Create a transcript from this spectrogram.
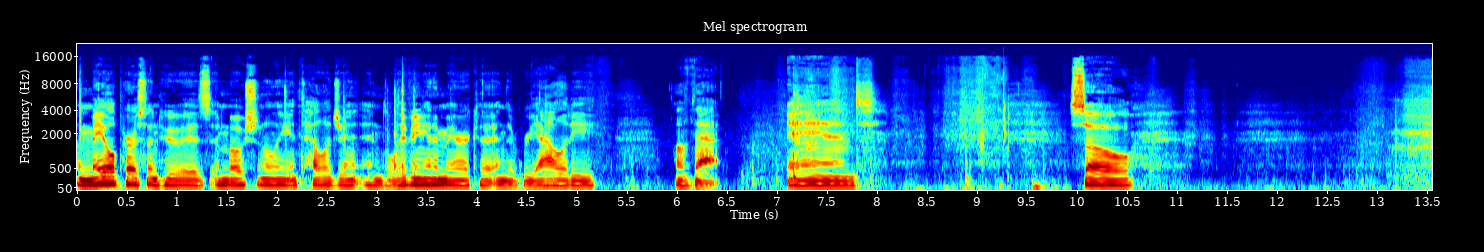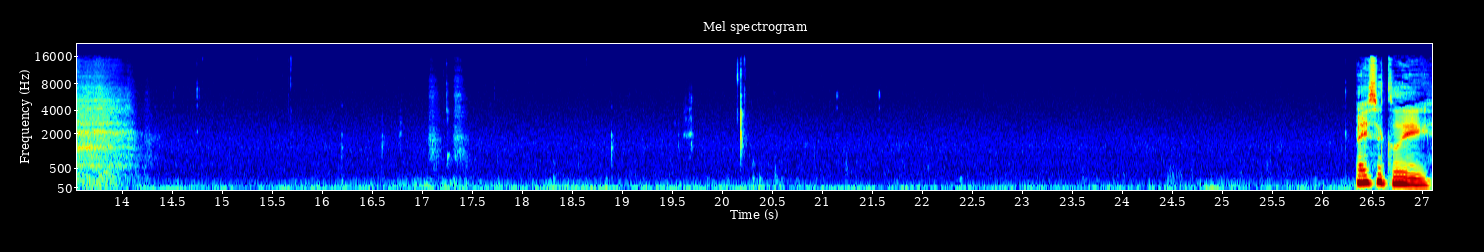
a male person who is emotionally intelligent and living in America and the reality of that. And so basically,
